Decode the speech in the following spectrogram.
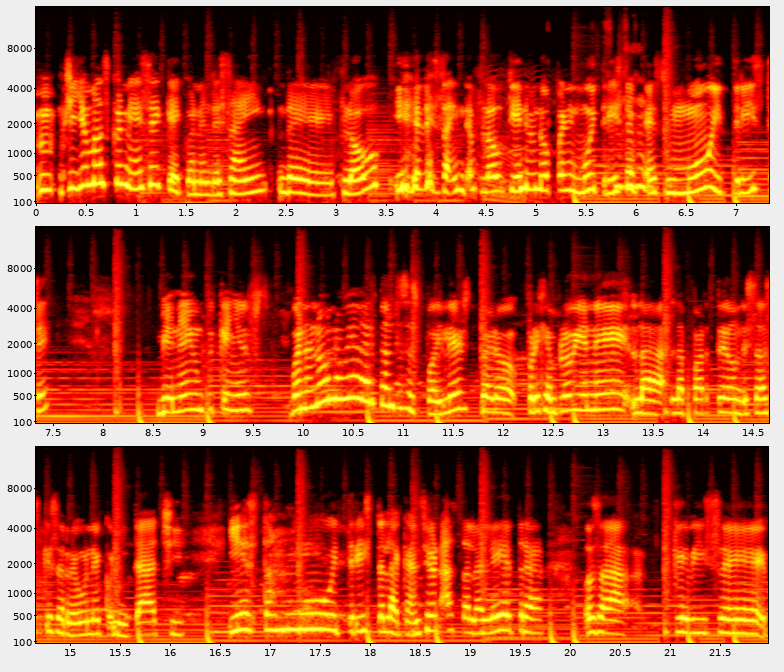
Mm, Chillo más con ese que con el design de Flow. Y el design de Flow tiene un opening muy triste, es muy triste. Viene un pequeño... Bueno, no, no voy a dar tantos spoilers, pero por ejemplo viene la, la parte donde Sasuke se reúne con Itachi y está muy triste la canción, hasta la letra. O sea, que dice,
